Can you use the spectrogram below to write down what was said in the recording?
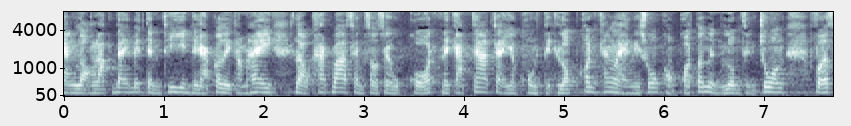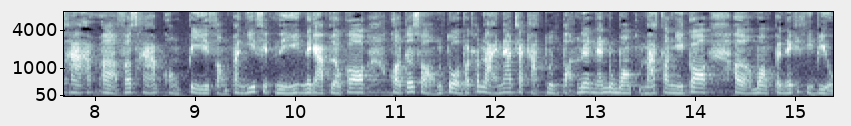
ยังรองรับได้ไม่เต็มที่นะครับก็เลยทำให้เราคาดว่า same store sales growth นะครับน่าจะยังคงติดลบค่อนข้างแรงในช่วงของ quarter หนึ่งรวมถึงช่วง first half เอ่อ first half ของปี 2020 นี้นะครับแล้วก็ quarter สองตัว bottom line น่าจะขาดทุนต่อเนื่องงั้นมุมมองของนวัตตอนนี้ก็เออมองเป็น negative view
